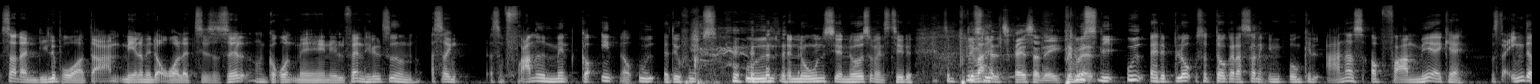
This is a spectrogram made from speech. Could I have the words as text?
Så er der en lillebror, der er mere eller mindre overladt til sig selv. Han går rundt med en elefant hele tiden. Altså, altså fremmede mænd går ind og ud af det hus, uden at nogen siger noget som helst til det. Så det var pludselig, 50'erne, ikke? Det var, pludselig ud af det blå, så dukker der sådan en onkel Anders op fra Amerika. Altså, der er ingen, der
